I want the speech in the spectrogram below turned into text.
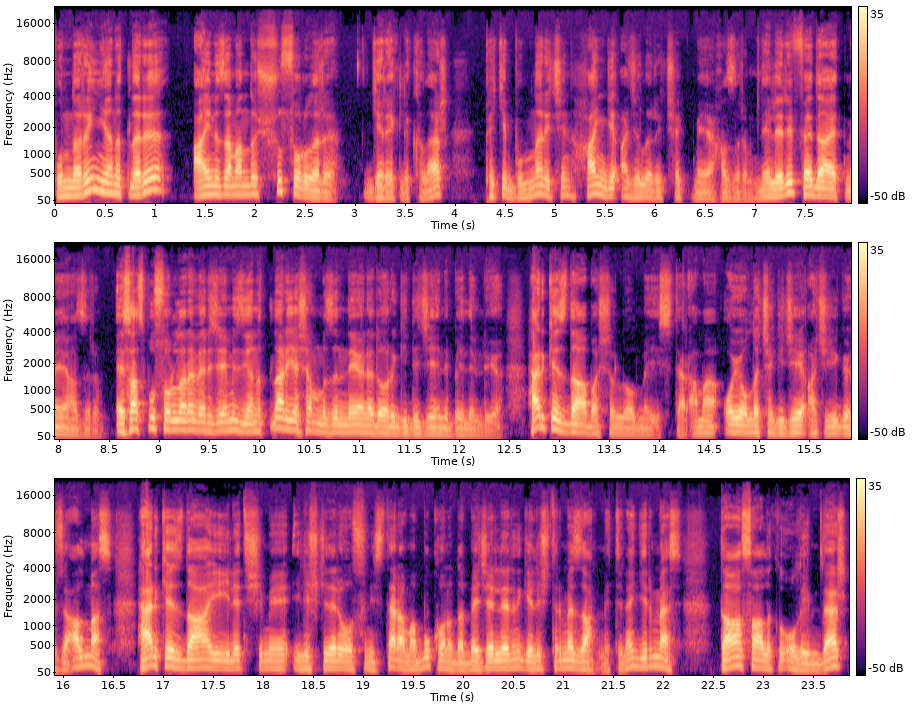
Bunların yanıtları aynı zamanda şu soruları gerekli kılar. Peki bunlar için hangi acıları çekmeye hazırım? Neleri feda etmeye hazırım? Esas bu sorulara vereceğimiz yanıtlar yaşamımızın ne yöne doğru gideceğini belirliyor. Herkes daha başarılı olmayı ister ama o yolda çekeceği acıyı göze almaz. Herkes daha iyi iletişimi, ilişkileri olsun ister ama bu konuda becerilerini geliştirme zahmetine girmez. Daha sağlıklı olayım der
